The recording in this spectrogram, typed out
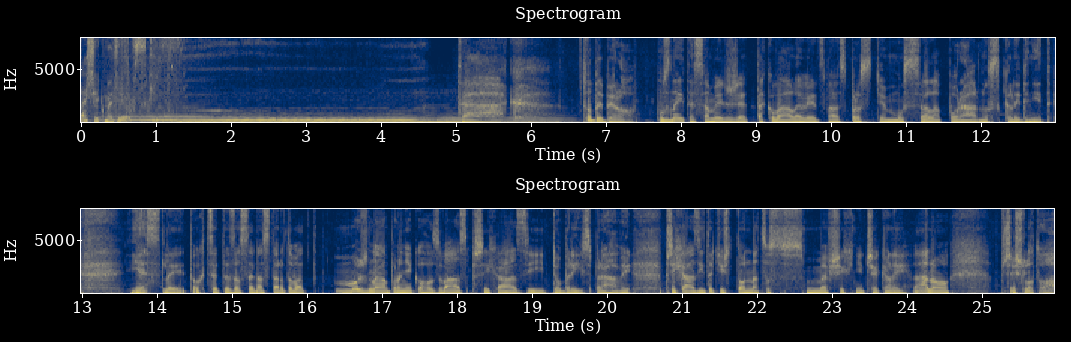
Vašek Matějovský. Tak, to by bylo. Uznejte sami, že takováhle věc vás prostě musela po ránu sklidnit. Jestli to chcete zase nastartovat, možná pro někoho z vás přichází dobrý zprávy. Přichází totiž to, na co jsme všichni čekali. Ano, přišlo to.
